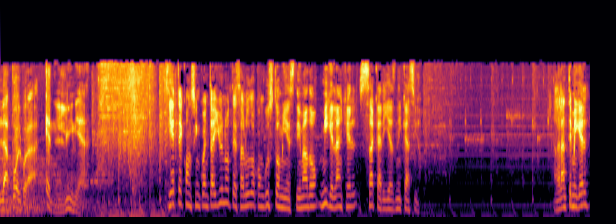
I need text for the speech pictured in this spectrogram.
La pólvora en línea. 7 con 51, te saludo con gusto mi estimado Miguel Ángel Zacarías Nicasio. Adelante Miguel.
